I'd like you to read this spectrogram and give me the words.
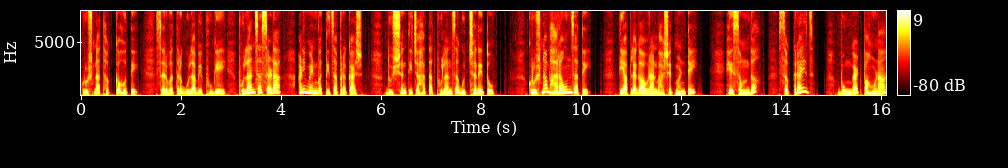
कृष्णा थक्क होते. सर्वत्र गुलाबी फुगे फुलांचा सडा आणि मेणबत्तीचा प्रकाश. दुष्यंत तिच्या हातात फुलांचा गुच्छ देतो. कृष्णा भारावून जाते. ती आपल्या गावरान भाषेत म्हणते हे समद सक्राईज बुंगाट पाहुणा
